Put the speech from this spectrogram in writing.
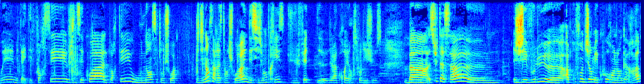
Ouais, mais t'as été forcée, ou je ne sais quoi, à le porter, ou non, c'est ton choix. Je dis non, ça reste un choix, une décision prise du fait de, la croyance religieuse. Ben, suite à ça, j'ai voulu approfondir mes cours en langue arabe,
